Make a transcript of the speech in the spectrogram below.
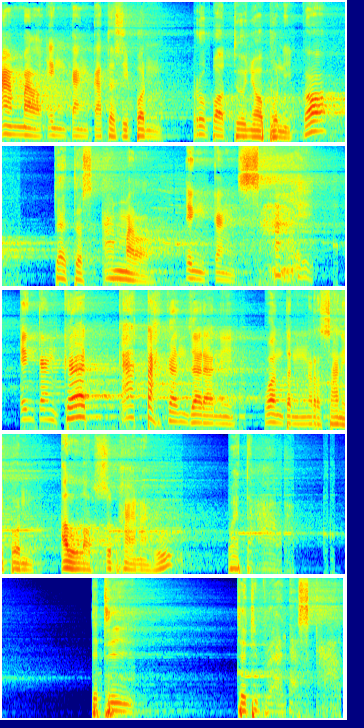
amal ingkang kadosipun rupa donya punika dados amal ingkang sae ingkang kathah ganjarane wonten ngersanipun Allah Subhanahu wa taala. Jadi jadi banyak sekali.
